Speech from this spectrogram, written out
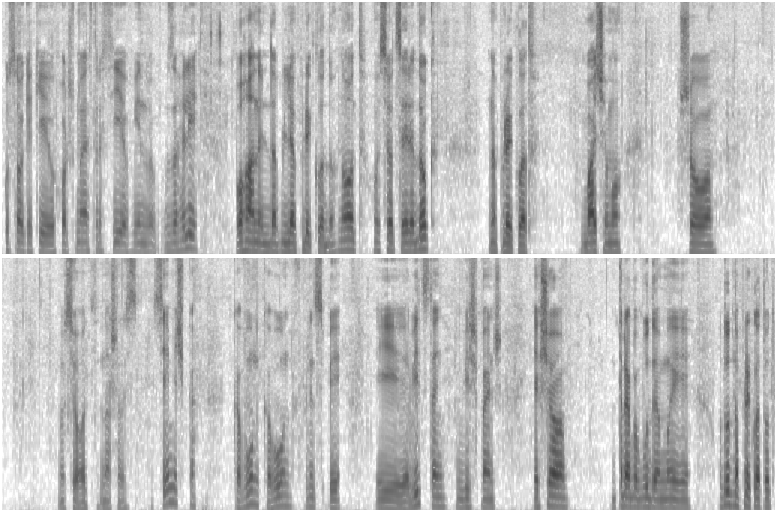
кусок, який у хоршмейстра сіяв, він взагалі поганий для, прикладу. Ну от ось цей рядок, наприклад, бачимо, що ось от наша сімечка, кавун, кавун, в принципі, і відстань більш-менш. Якщо треба буде, ми. Отут, наприклад, от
